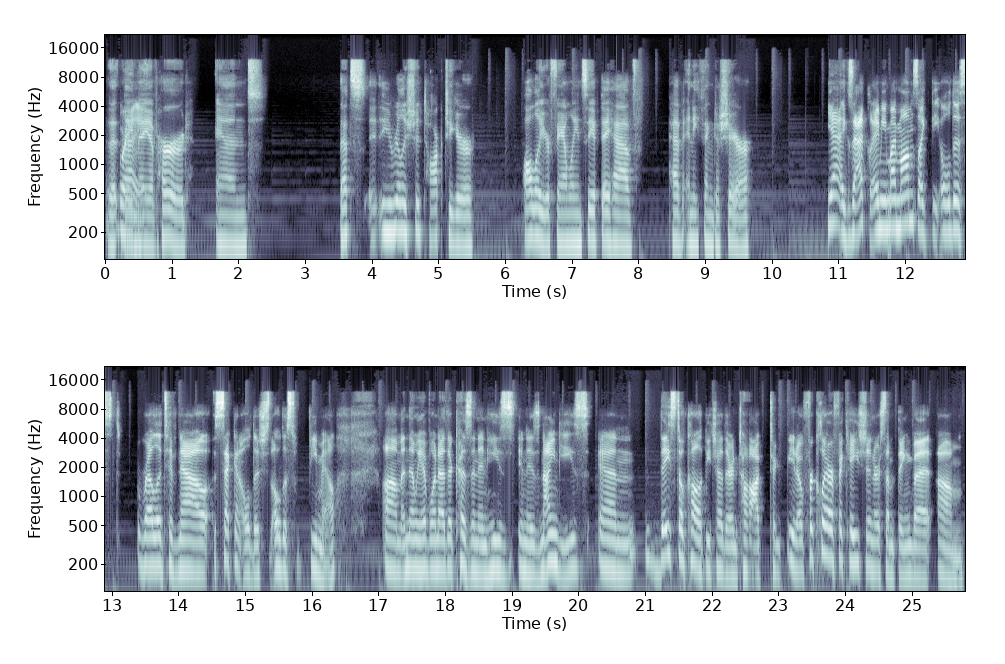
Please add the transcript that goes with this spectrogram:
that they may have heard. and that's you really should talk to your all of your family and see if they have have anything to share. Yeah, exactly. I mean, my mom's like the oldest relative now, second oldest, oldest female. Um, and then we have one other cousin, and he's in his 90s, and they still call up each other and talk to, you know, for clarification or something. But um,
